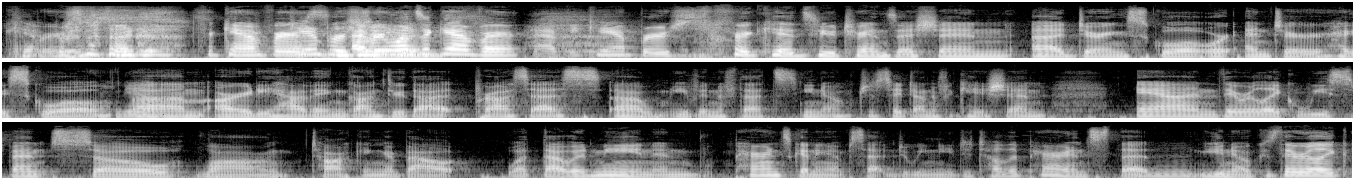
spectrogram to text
campers for campers. Camper Everyone's a camper. Happy campers. For kids who transition uh, during school or enter high school, Yeah. um, already having gone through that process, um, even if that's you know just identification, and they were like, we spent so long talking about what that would mean. And parents getting upset do we need to tell the parents that you know because they were like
